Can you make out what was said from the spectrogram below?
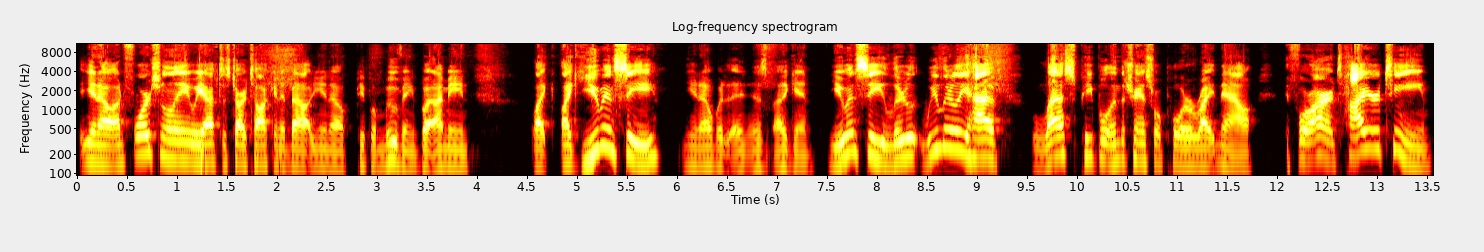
you know unfortunately we have to start talking about you know people moving but i mean like like unc you know, but again, UNC literally, we literally have less people in the transfer portal right now for our entire team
